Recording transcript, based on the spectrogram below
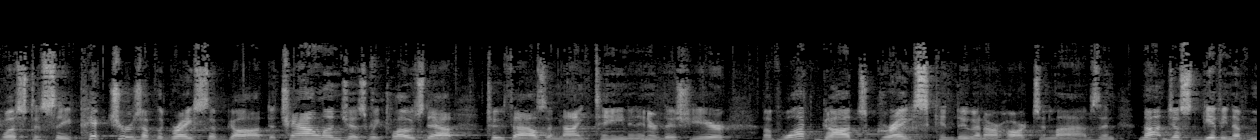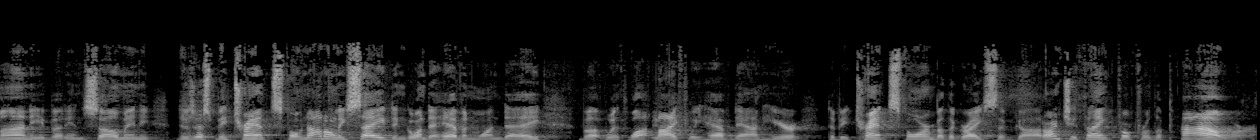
was to see pictures of the grace of God. The challenge as we closed out 2019 and entered this year of what God's grace can do in our hearts and lives. And not just giving of money, but in so many, to just be transformed, not only saved and going to heaven one day, but with what life we have down here to be transformed by the grace of God. Aren't you thankful for the power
